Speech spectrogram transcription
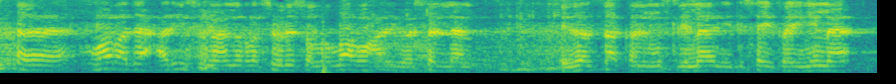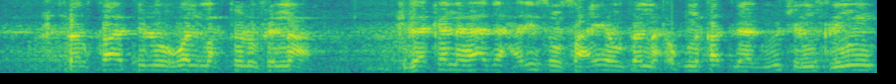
آه، ورد حديث عن الرسول صلى الله عليه وسلم إذا التقى المسلمان بسيفيهما فالقاتل والمقتول في النار. إذا كان هذا حديث صحيح فما حكم قتل جيوش المسلمين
